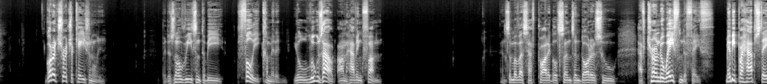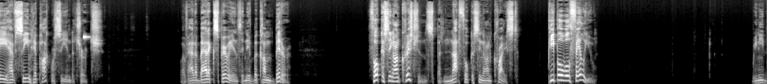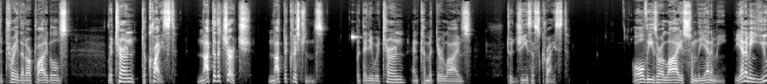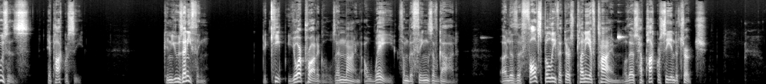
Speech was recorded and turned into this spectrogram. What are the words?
Go to church occasionally, but there's no reason to be fully committed. You'll lose out on having fun. And some of us have prodigal sons and daughters who have turned away from the faith. Maybe perhaps they have seen hypocrisy in the church, or have had a bad experience and they've become bitter, focusing on Christians, but not focusing on Christ. People will fail you. We need to pray that our prodigals return to Christ, not to the church, not to Christians, but that they return and commit their lives to Jesus Christ. All these are lies from the enemy. The enemy uses hypocrisy, can use anything to keep your prodigals and mine away from the things of God under the false belief that there's plenty of time, or there's hypocrisy in the church,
